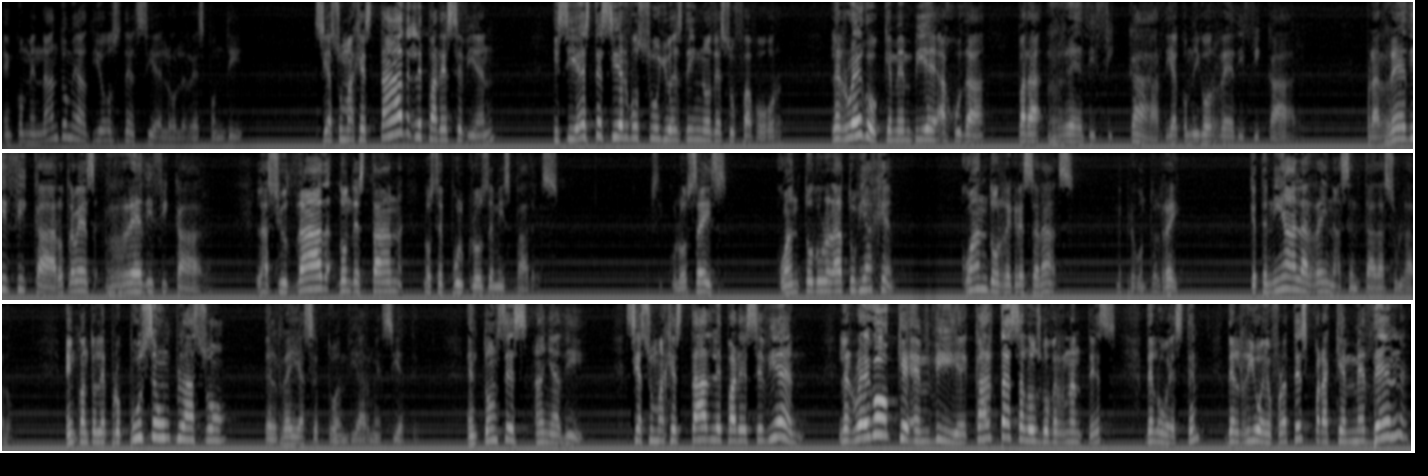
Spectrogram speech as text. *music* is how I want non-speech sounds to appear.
encomendándome a Dios del cielo, le respondí, si a su majestad le parece bien, y si este siervo suyo es digno de su favor, le ruego que me envíe a Judá para reedificar, diga conmigo reedificar, para reedificar, otra vez reedificar la ciudad donde están los sepulcros de mis padres. Versículo 6. ¿Cuánto durará tu viaje? ¿Cuándo regresarás? Me preguntó el rey, que tenía a la reina sentada a su lado. En cuanto le propuse un plazo, el rey aceptó enviarme siete. Entonces añadí, si a su majestad le parece bien, le ruego que envíe cartas a los gobernantes del oeste del río Éufrates para que me den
